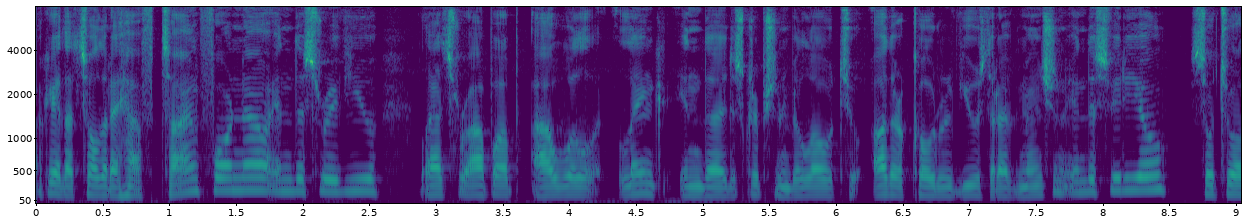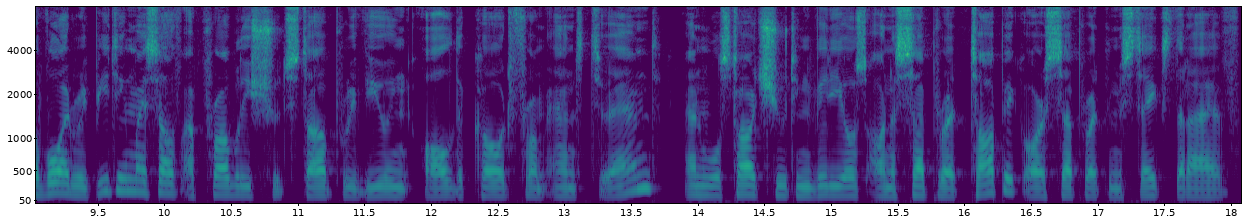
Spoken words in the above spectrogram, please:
Okay, that's all that I have time for now in this review. Let's wrap up. I will link in the description below to other code reviews that I've mentioned in this video. So to avoid repeating myself, I probably should stop reviewing all the code from end to end and we'll start shooting videos on a separate topic or separate mistakes that I've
